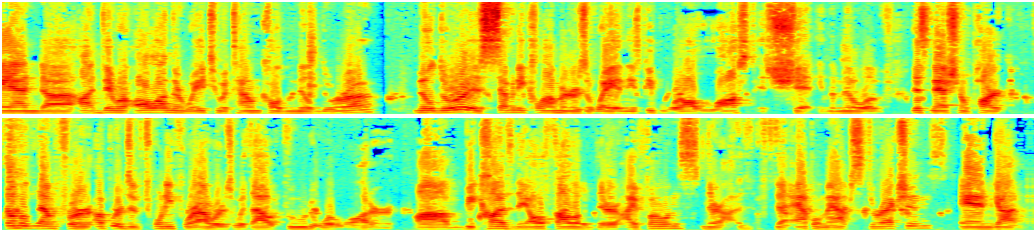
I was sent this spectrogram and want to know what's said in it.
and uh, uh, they were all on their way to a town called Mildura. Mildura is 70 kilometers away, and these people were all lost as shit in the middle of this national park. Some of them for upwards of 24 hours without food or water um, because they all followed their iPhones, their the Apple Maps directions, and got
